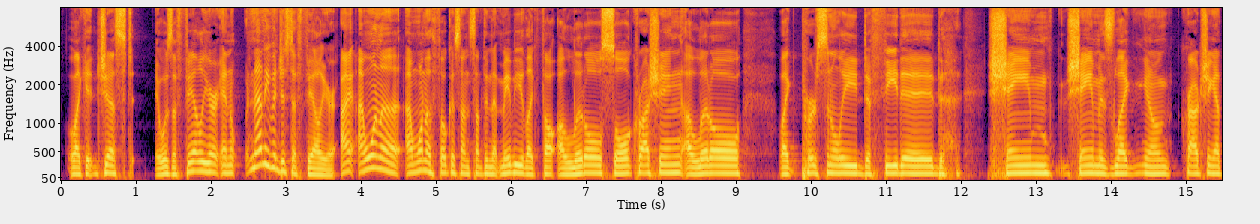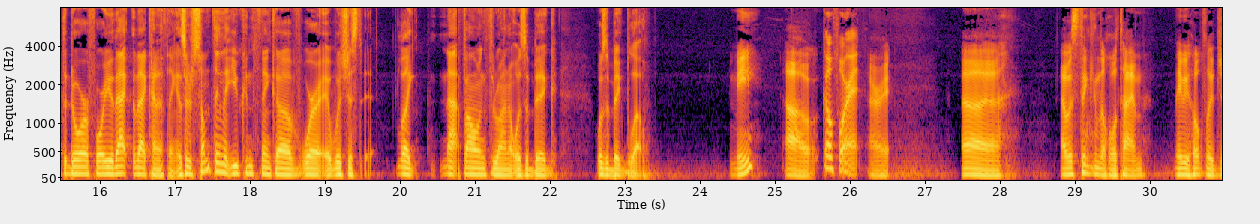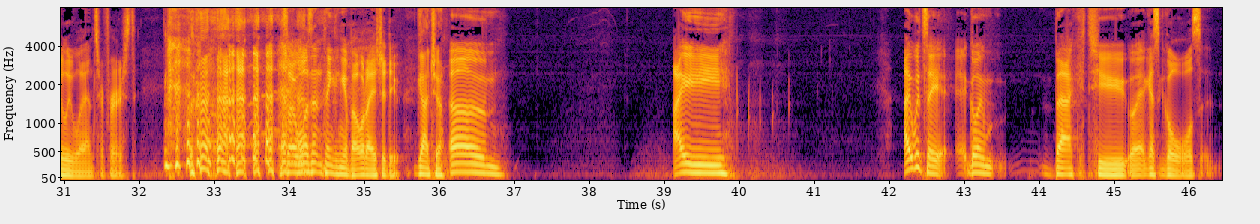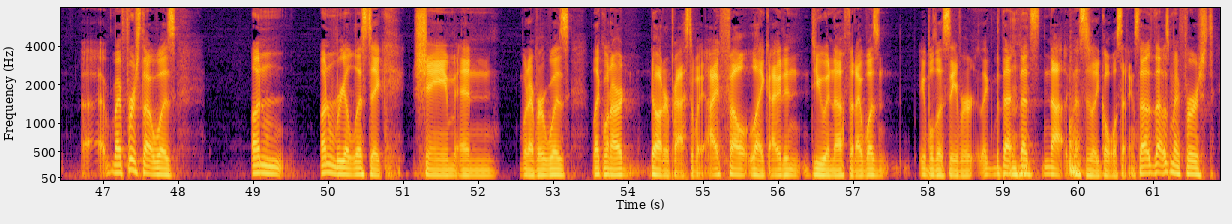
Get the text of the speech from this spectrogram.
like it just it was a failure and not even just a failure. I I want to I want to focus on something that maybe like felt a little soul crushing, a little like personally defeated shame shame is like you know crouching at the door for you that that kind of thing is there something that you can think of where it was just like not following through on it was a big was a big blow Me? Oh, Go for it. all right. Uh, I was thinking the whole time. Maybe, hopefully, Julie will answer first. so I wasn't thinking about what I should do. gotcha Um, I I would say going back to I guess goals. Uh, my first thought was un unrealistic shame and whatever was like when our daughter passed away. I felt like I didn't do enough that I wasn't able to save her. Like, but that that's not necessarily goal setting. So that, that was my 1st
